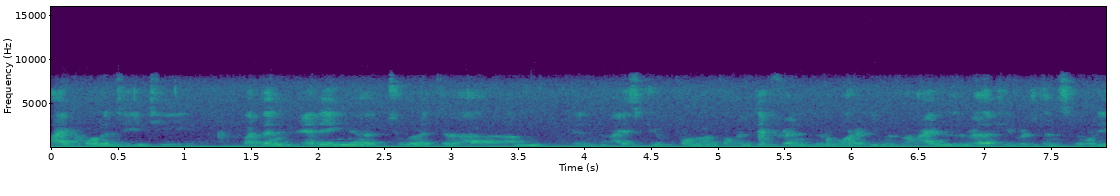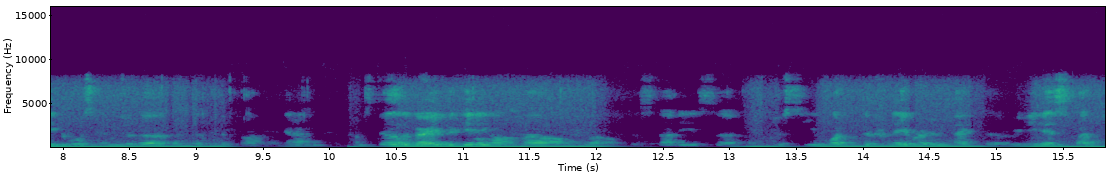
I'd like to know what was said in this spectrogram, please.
high quality tea, but then adding uh, to it uh, um, an ice cube from a, from a different water, even with a high minerality, which then slowly goes into the, the, the still in the very beginning of, uh, of, uh, of, the studies uh, to see what the flavor impact really is. But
